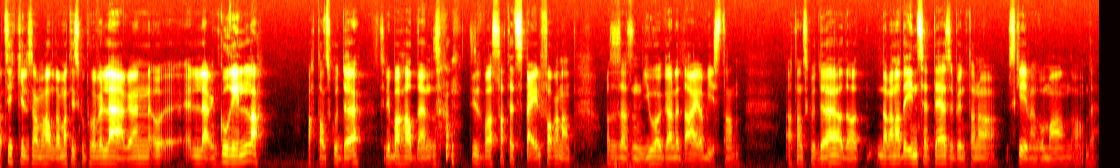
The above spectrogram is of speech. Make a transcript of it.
artikkel som handla om at de skulle prøve å lære en, lære en, gorilla at han skulle dø. Så de bare hadde en sånn, de bare satte et speil foran han og så sa de sånn You are gonna die, og viste han at han skulle dø. Og da når han hadde innsett det, så begynte han å skrive en roman da, om det.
